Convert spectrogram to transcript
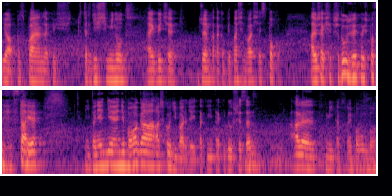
Ja pospałem jakieś 40 minut, a jak wiecie, drzemka taka 15-20 jest spoko. A już jak się przedłuży, to już potem się staje i to nie, nie, nie pomaga, a szkodzi bardziej taki, taki dłuższy sen. Ale mi tak w sumie pomógł, bo,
